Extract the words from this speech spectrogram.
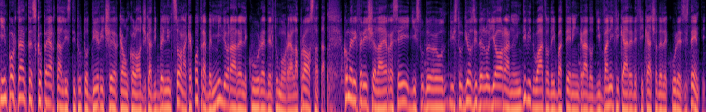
Importante scoperta all'Istituto di ricerca oncologica di Bellinzona che potrebbe migliorare le cure del tumore alla prostata. Come riferisce la RSI, gli, studio- gli studiosi dello IOR hanno individuato dei batteri in grado di vanificare l'efficacia delle cure esistenti,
